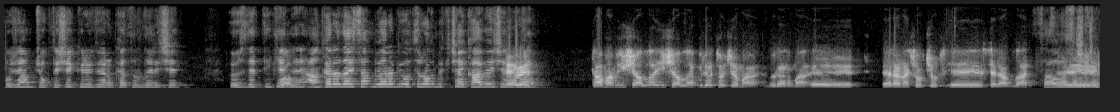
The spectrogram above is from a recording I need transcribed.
Hocam çok teşekkür ediyorum katıldığın için. Özlettin kendini. Ankara'daysan bir ara bir oturalım bir çay kahve içelim Evet. hocam. Tamam inşallah inşallah Bülent hocama, Nur Hanım'a, e, Erhan'a çok çok e, selamlar. Sağ E, olasın. Teşekkürler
